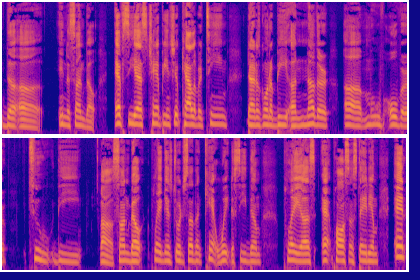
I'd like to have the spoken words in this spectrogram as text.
the uh in the Sun Belt FCS championship caliber team that is going to be another uh move over to the uh Sun Belt play against Georgia Southern. Can't wait to see them play us at Paulson Stadium. And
